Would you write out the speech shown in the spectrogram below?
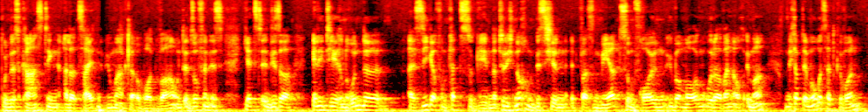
Bundescasting aller Zeiten im Jungmakler Award war. Und insofern ist jetzt in dieser elitären Runde als Sieger vom Platz zu gehen natürlich noch ein bisschen etwas mehr zum Freuen übermorgen oder wann auch immer. Und ich glaube, der Moritz hat gewonnen,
